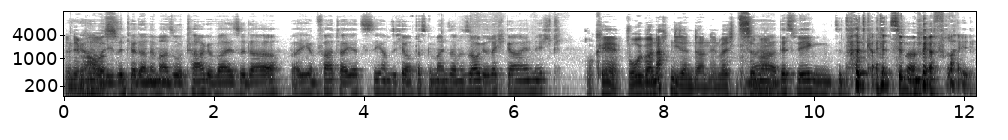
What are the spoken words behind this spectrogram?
in dem ja, Haus. aber die sind ja dann immer so tageweise da bei ihrem Vater jetzt. Sie haben sich ja auf das gemeinsame Sorgerecht geeinigt. Okay, wo übernachten die denn dann? In welchen Zimmern? Naja, deswegen sind halt keine Zimmer mehr frei.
